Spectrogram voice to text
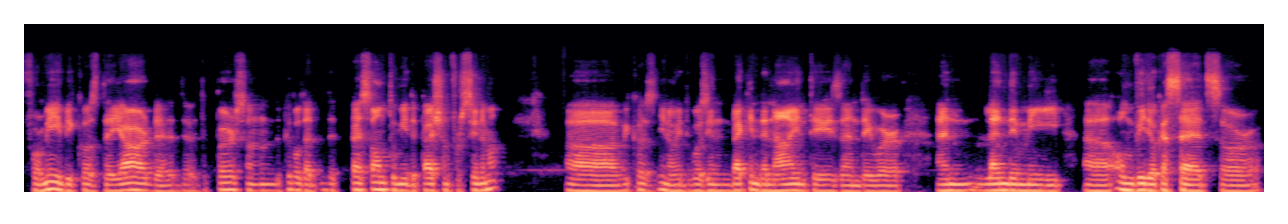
for me because they are the, the, the, person, the people that, that pass on to me the passion for cinema. Uh, because you know it was in back in the 90s and they were and lending me uh, on video cassettes or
